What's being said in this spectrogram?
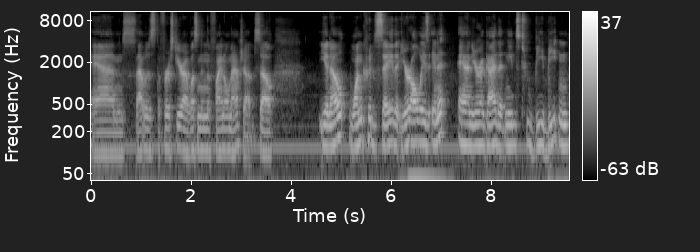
and that was the first year I wasn't in the final matchup. So you know, one could say that you're always in it and you're a guy that needs to be beaten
